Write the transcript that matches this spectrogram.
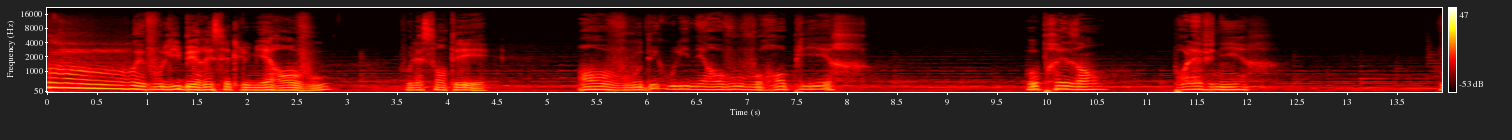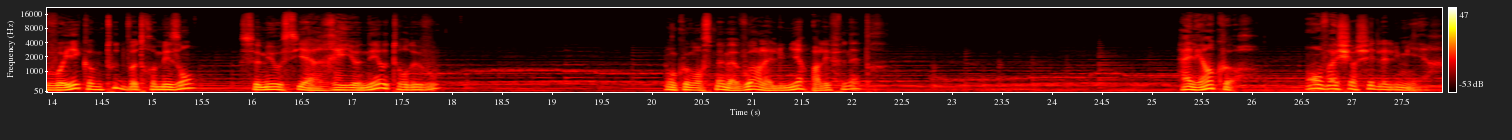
Et vous libérez cette lumière en vous. Vous la sentez en vous, dégouliner en vous, vous remplir au présent, pour l'avenir. Vous voyez comme toute votre maison se met aussi à rayonner autour de vous On commence même à voir la lumière par les fenêtres. Allez encore, on va chercher de la lumière.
